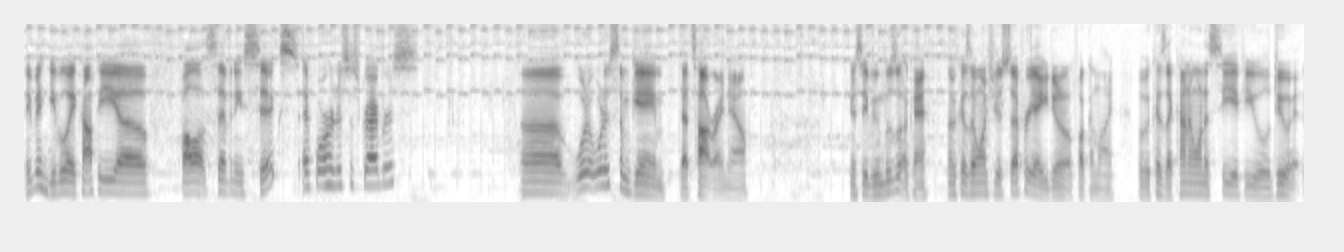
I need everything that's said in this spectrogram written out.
Maybe I can give away a copy of Fallout 76 at 400 subscribers. Uh, what, what is some game that's hot right now? You're gonna say Bean Boozle? Okay. Not because I want you to suffer. Yeah, you do not fucking lie. But because I kind of want to see if you will do it.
